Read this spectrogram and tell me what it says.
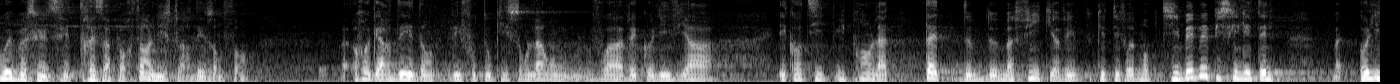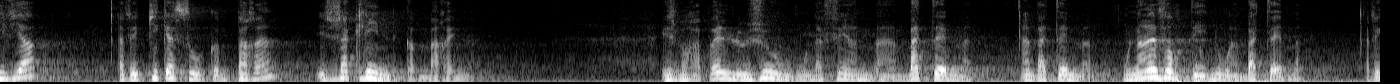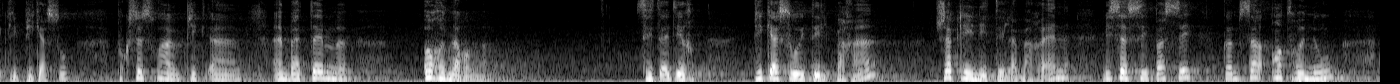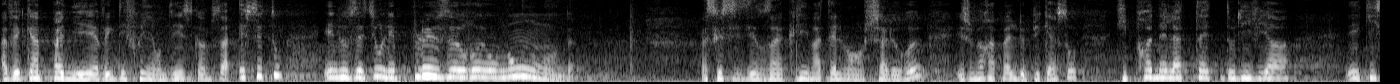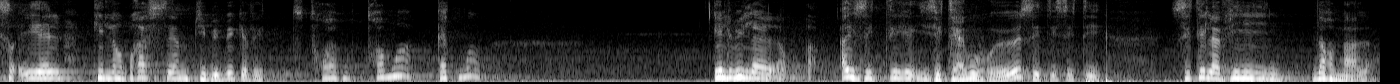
Oui, parce que c'est très important l'histoire des enfants. Bah, regardez dans les photos qui sont là, on le voit avec Olivia, et quand il, prend la tête de, ma fille qui, avait, était vraiment petit bébé, puisqu'il était... Bah, Olivia avec Picasso comme parrain et Jacqueline comme marraine. Et je me rappelle le jour où on a fait un, baptême, un baptême, on a inventé, nous, un baptême avec les Picasso pour que ce soit un, baptême hors norme. C'est-à-dire, Picasso était le parrain, Jacqueline était la marraine, mais ça s'est passé comme ça entre nous, avec un panier, avec des friandises comme ça, et c'est tout. Et nous étions les plus heureux au monde parce que c'était dans un climat tellement chaleureux. Et je me rappelle de Picasso qui prenait la tête d'Olivia et, qui, et elle qui l'embrassait, un petit bébé qui avait trois, mois, quatre mois. Et lui, ah, ils, étaient, ils étaient amoureux, c'était la vie normale.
